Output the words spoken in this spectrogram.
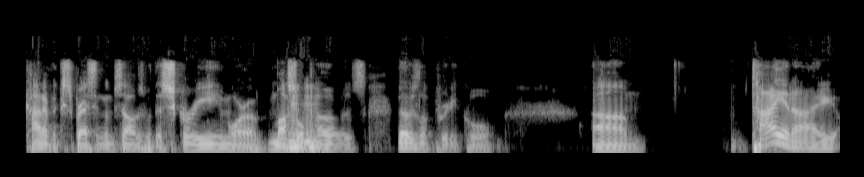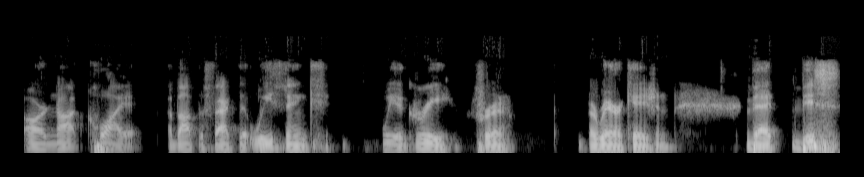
kind of expressing themselves with a scream or a muscle Mhm. pose. Those look pretty cool. Um, Ty and I are not quiet about the fact that we think we agree for a, rare occasion that this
